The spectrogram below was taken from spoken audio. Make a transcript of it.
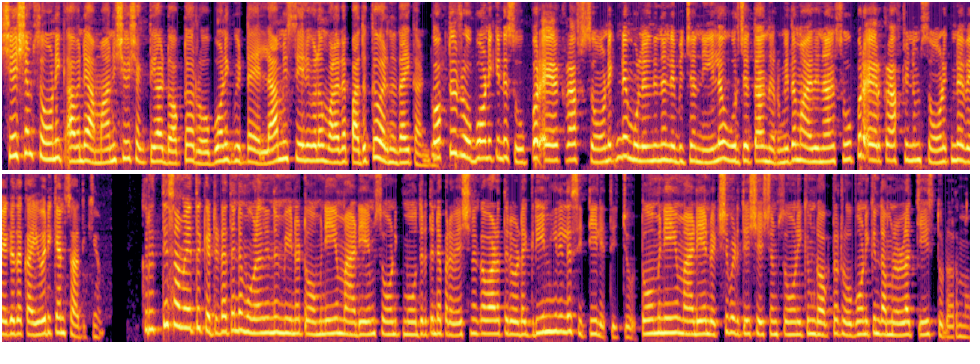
ശേഷം സോണിക് അവന്റെ അമാനുഷിക ശക്തിയാൽ ഡോക്ടർ റോബോണിക് വിട്ട എല്ലാ മിസൈലുകളും വളരെ പതുക്കെ വരുന്നതായി കണ്ടു. ഡോക്ടർ റോബോണിക്കിന്റെ സൂപ്പർ എയർക്രാഫ്റ്റ് സോണിക്കിന്റെ മുകളിൽ നിന്ന് ലഭിച്ച നീല ഊർജത്താൽ നിർമ്മിതമായതിനാൽ സൂപ്പർ എയർക്രാഫ്റ്റിനും സോണിക്കിന്റെ വേഗത കൈവരിക്കാൻ സാധിക്കും. കൃത്യസമയത്ത് കെട്ടിടത്തിന്റെ മുകളിൽ നിന്നും വീണ ടോമിനെയും മാഡിയെയും സോണിക് മോതിരത്തിന്റെ പ്രവേശന കവാടത്തിലൂടെ ഗ്രീൻ ഹില്ലിലെ സിറ്റിയിൽ എത്തിച്ചു. ടോമിനെയും മാഡിയെയും രക്ഷപ്പെടുത്തിയ ശേഷം സോണിക്കും ഡോക്ടർ റോബോണിക്കും തമ്മിലുള്ള ചേസ് തുടർന്നു.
